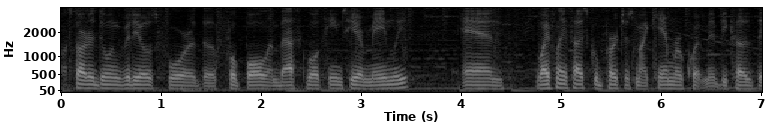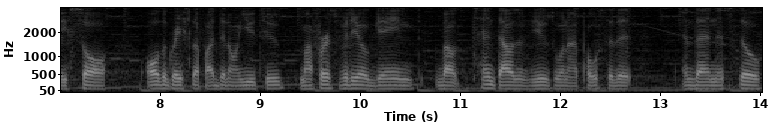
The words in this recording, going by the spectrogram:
I started doing videos for the football and basketball teams here mainly, and White Plains High School purchased my camera equipment because they saw all the great stuff I did on YouTube. My first video gained about 10,000 views when I posted it, and then it's still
